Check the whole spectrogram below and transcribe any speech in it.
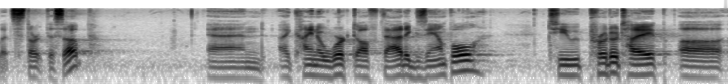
let's start this up. And I kind of worked off that example to prototype a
